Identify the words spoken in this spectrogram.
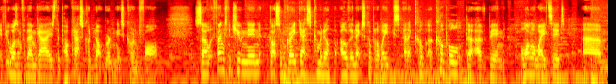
If it wasn't for them guys, the podcast could not run in its current form. So thanks for tuning in. Got some great guests coming up over the next couple of weeks, and a, couple, a couple that have been long awaited um,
